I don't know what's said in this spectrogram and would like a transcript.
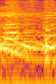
Let's go.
